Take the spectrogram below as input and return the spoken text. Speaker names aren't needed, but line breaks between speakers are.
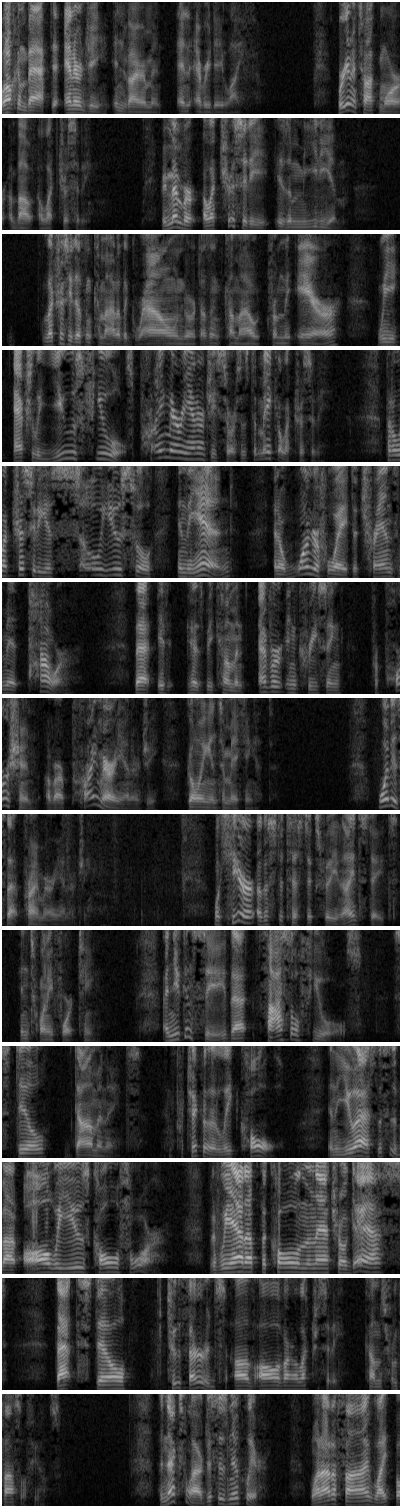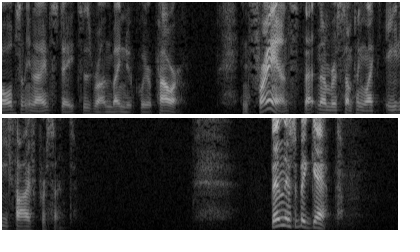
Welcome back to Energy, Environment, and Everyday Life. We're going to talk more about electricity. Remember, electricity is a medium. Electricity doesn't come out of the ground or it doesn't come out from the air. We actually use fuels, primary energy sources, to make electricity. But electricity is so useful in the end and a wonderful way to transmit power that it has become an ever increasing proportion of our primary energy going into making it. What is that primary energy? Well, here are the statistics for the United States in 2014. And you can see that fossil fuels still dominates, and particularly coal. In the U.S., this is about all we use coal for. But if we add up the coal and the natural gas, that's still two-thirds of all of our electricity comes from fossil fuels. The next largest is nuclear. One out of five light bulbs in the United States is run by nuclear power. In France, that number is something like 85%. Then there's a big gap,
